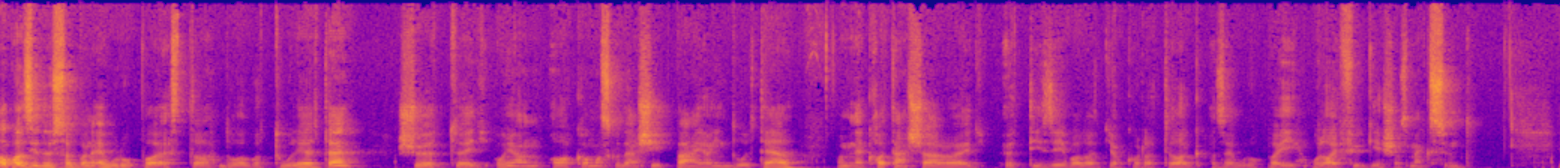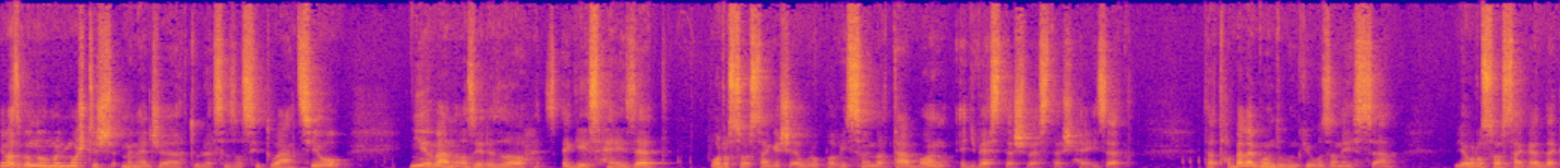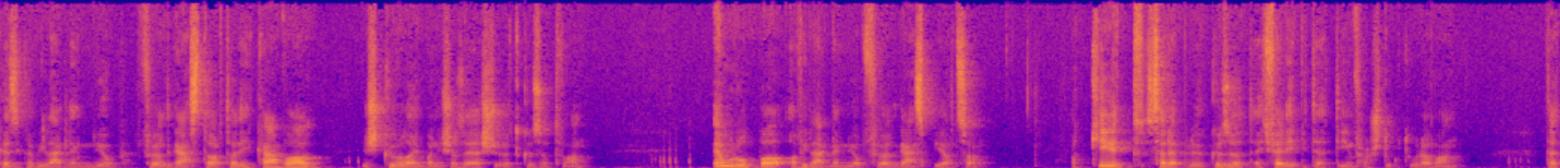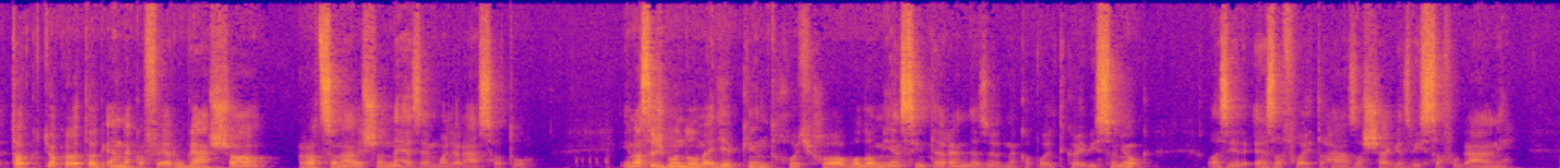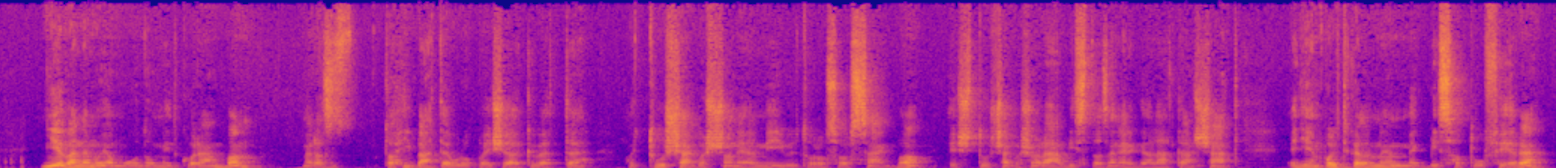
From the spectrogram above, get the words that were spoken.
Abban az időszakban Európa ezt a dolgot túlélte, sőt egy olyan alkalmazkodási pálya indult el, aminek hatására egy 5-10 év alatt gyakorlatilag az európai olajfüggés az megszűnt. Én azt gondolom, hogy most is menedzselhető lesz ez a szituáció. Nyilván azért ez az egész helyzet Oroszország és Európa viszonylatában egy vesztes-vesztes helyzet. Tehát ha belegondolunk józan észre, ugye Oroszország rendelkezik a világ legnagyobb földgáz tartalékával, és kőolajban is az első öt között van. Európa a világ legnagyobb földgázpiaca. A két szereplő között egy felépített infrastruktúra van. Tehát gyakorlatilag ennek a felrugása racionálisan nehezen magyarázható. Én azt is gondolom egyébként, hogy ha valamilyen szinten rendeződnek a politikai viszonyok, azért ez a fajta házasság ez vissza fog állni. Nyilván nem olyan módon, mint korábban, mert az a hibát Európa is elkövette, hogy túlságosan elmélyült Oroszországba, és túlságosan rábízta az energiállátását egy ilyen politikailag nem megbízható félre,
